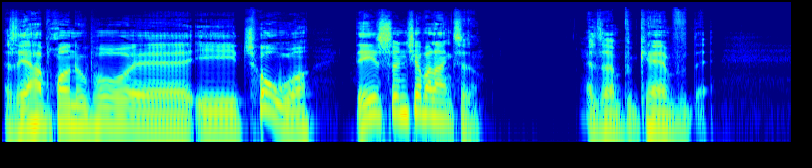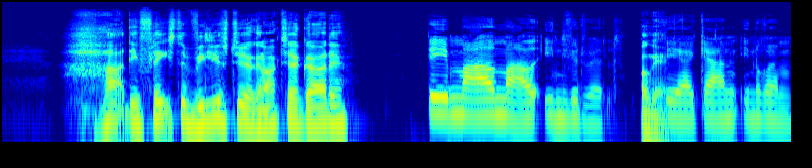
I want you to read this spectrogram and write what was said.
Altså, jeg har prøvet Nupo øh, i to uger. Det synes jeg var lang tid. Altså, kan, har de fleste viljestyrker nok til at gøre det? Det er meget, meget individuelt, okay. vil jeg gerne indrømme.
